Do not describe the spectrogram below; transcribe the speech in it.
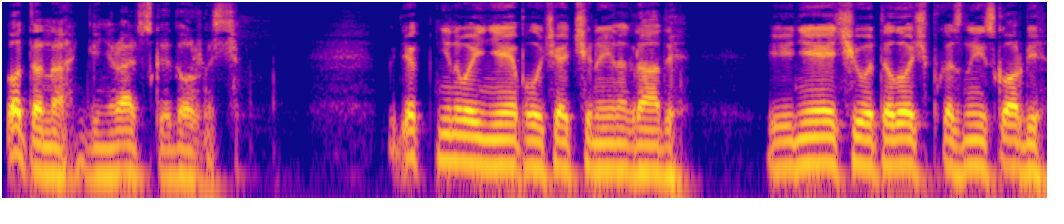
Вот она, генеральская должность. Где не на войне получать чины и награды, и нечего толочь показные скорби.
